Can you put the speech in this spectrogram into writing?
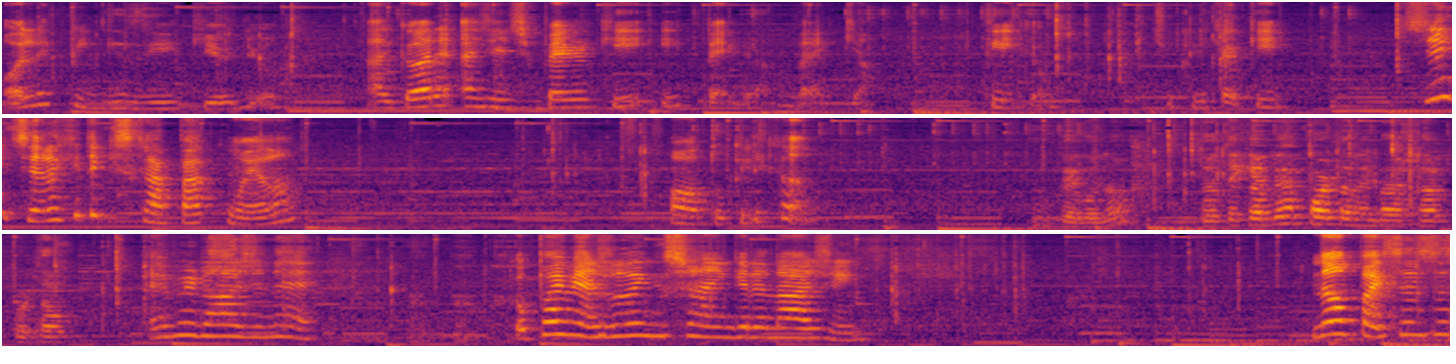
Olha a pigzinha aqui, olha. Agora a gente pega aqui e pega. Vai aqui, ó. Clica. Deixa eu clicar aqui. Gente, será que tem que escapar com ela? Ó, tô clicando. Não pegou não? Então tem que abrir a porta lá embaixo, lá pro portal. É verdade, né? Ô pai, me ajuda a encaixar a engrenagem. Não, pai, sai, sai,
